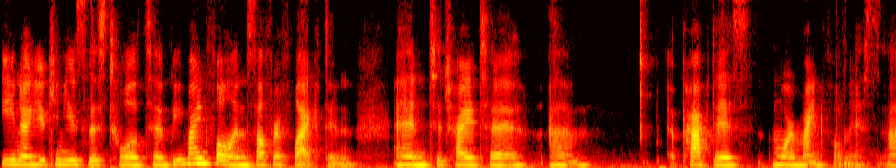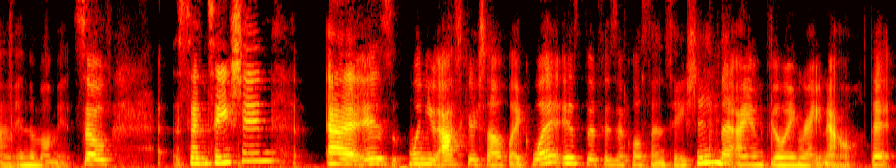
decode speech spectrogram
you know you can use this tool to be mindful and self-reflect and and to try to um, practice more mindfulness um, in the moment. So sensation uh, is when you ask yourself like what is the physical sensation that i am feeling right now? That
